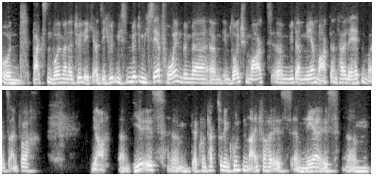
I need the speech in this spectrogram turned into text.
und wachsen wollen wir natürlich. Also ich würde mich, würde mich sehr freuen, wenn wir ähm, im deutschen Markt ähm, wieder mehr Marktanteile hätten, weil es einfach, ja, ähm, hier ist, ähm, der Kontakt zu den Kunden einfacher ist, ähm, näher ist, ähm,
